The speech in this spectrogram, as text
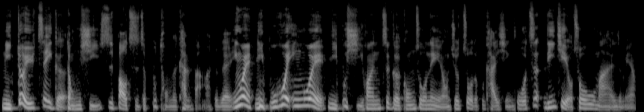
你对于这个东西是保持着不同的看法嘛，对不对？因为你不会因为你不喜欢这个工作内容就做的不开心。我这理解有错误吗？还是怎么样？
